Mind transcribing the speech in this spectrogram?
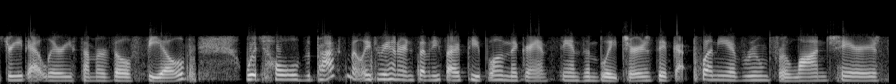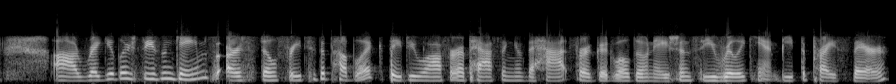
Street at Larry Somerville Field, which holds approximately 375 people in the grandstands and bleachers. They've got plenty of room for lawn chairs. Uh, regular season games are still free to the public. They do offer a passing of the hat for a Goodwill donation, so you really can't beat the price there.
